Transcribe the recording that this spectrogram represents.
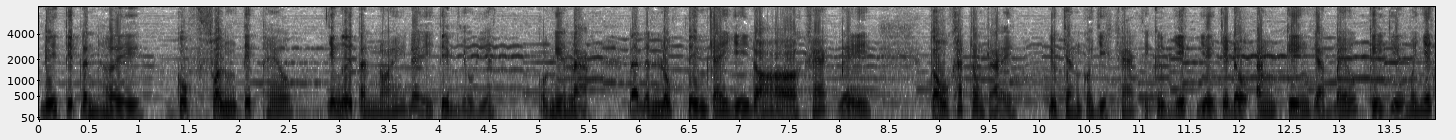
Đi tiếp đến hơi cục phân tiếp theo, như người ta nói để tìm dấu vết. Có nghĩa là đã đến lúc tìm cái gì đó khác để câu khách trọng rãi. Nếu chẳng có gì khác thì cứ viết về chế độ ăn kiêng giảm béo kỳ diệu mới nhất.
